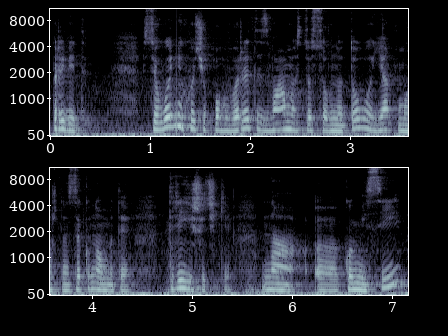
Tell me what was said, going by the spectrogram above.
Привіт! Сьогодні хочу поговорити з вами стосовно того, як можна зекономити трішечки на е, комісії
